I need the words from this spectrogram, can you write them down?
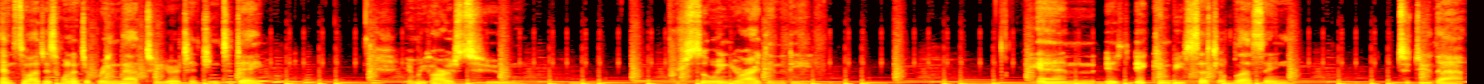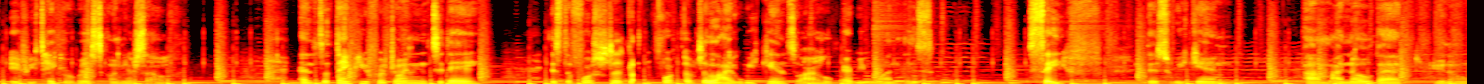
And so I just wanted to bring that to your attention today in regards to pursuing your identity. And it, it can be such a blessing to do that if you take a risk on yourself. And so, thank you for joining today. It's the 4th of July weekend, so I hope everyone is safe this weekend. Um, I know that, you know,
